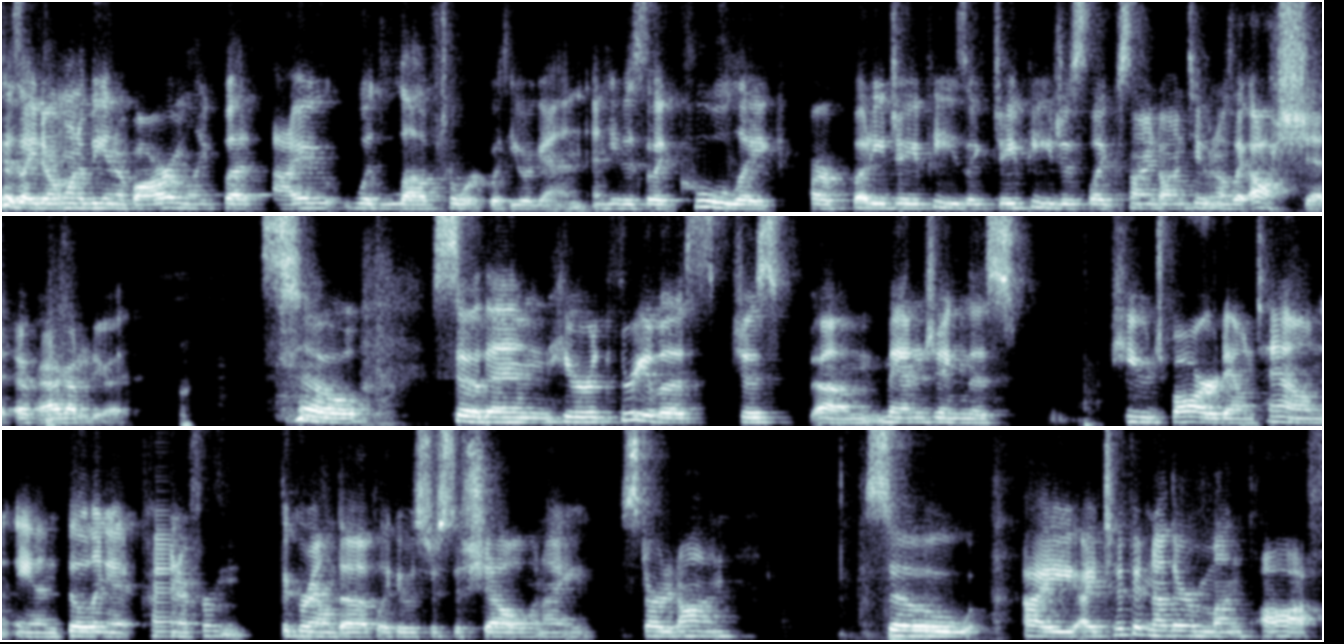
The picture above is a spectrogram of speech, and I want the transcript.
because I don't want to be in a bar. I'm like, but I would love to work with you again. And he was like, cool. Like our buddy JP, he's like, JP just like signed on too. And I was like, oh shit. Okay. I got to do it. So, so then here are the three of us just um, managing this huge bar downtown and building it kind of from the ground up. Like it was just a shell when I started on. So I, I took another month off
